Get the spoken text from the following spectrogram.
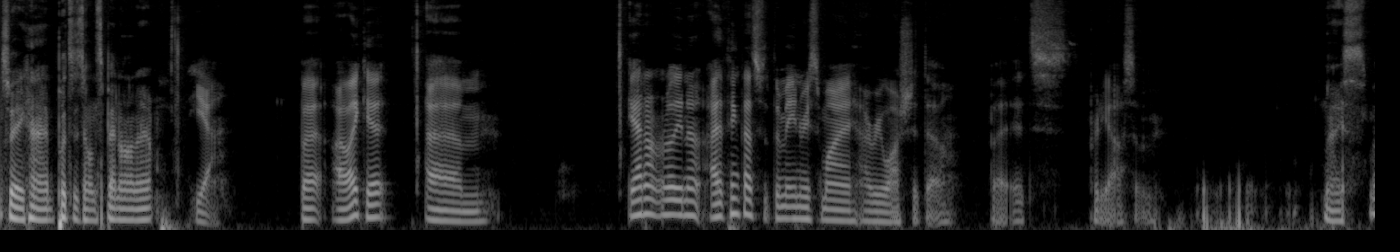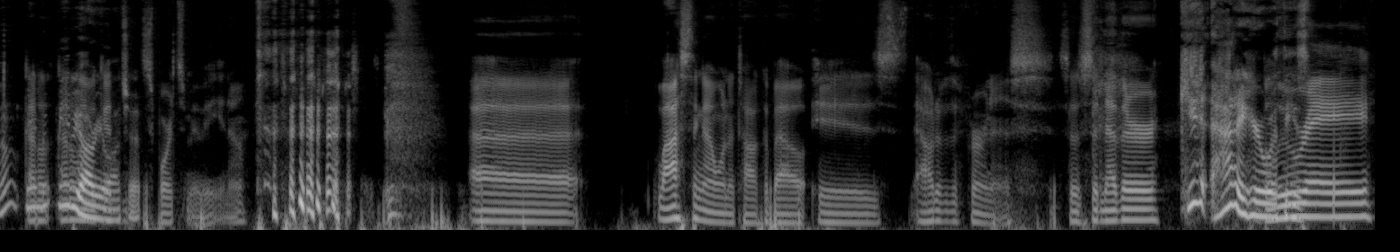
So he kind of puts his own spin on it. Yeah. But I like it. Um Yeah, I don't really know. I think that's the main reason why I rewatched it though. but it's pretty awesome. Nice. Well, Got maybe, got a maybe I'll of good rewatch it. Sports movie, you know. uh, last thing I want to talk about is Out of the Furnace. So it's another Get out of here with these. Blu-ray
